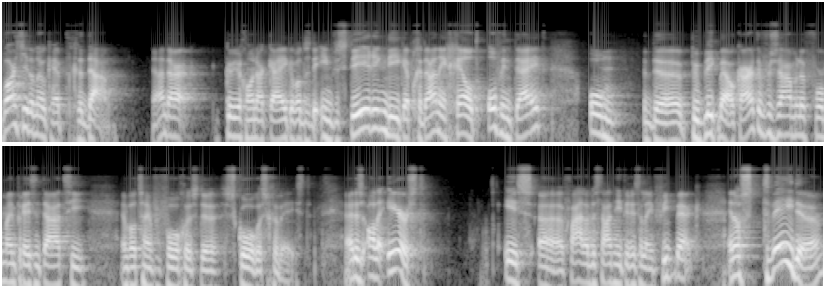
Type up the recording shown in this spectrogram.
wat je dan ook hebt gedaan. Ja, daar kun je gewoon naar kijken. Wat is de investering die ik heb gedaan in geld of in tijd om de publiek bij elkaar te verzamelen voor mijn presentatie. En wat zijn vervolgens de scores geweest. Dus allereerst is uh, falen bestaat niet, er is alleen feedback. En als tweede,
